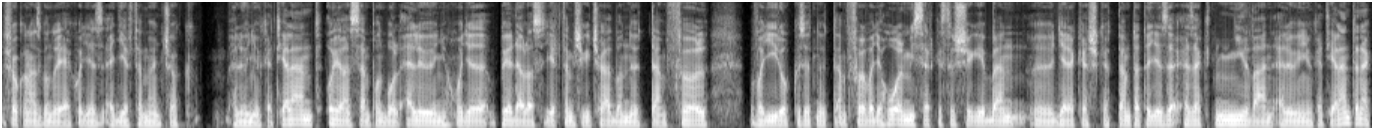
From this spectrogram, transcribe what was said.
sokan azt gondolják, hogy ez egyértelműen csak előnyöket jelent. Olyan szempontból előny, hogy például az, hogy értelmiségi családban nőttem föl, vagy írók között nőttem föl, vagy a holmi szerkesztőségében gyerekeskedtem, tehát hogy ezek nyilván előnyöket jelentenek.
